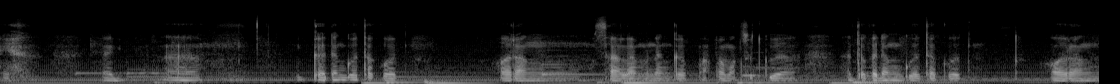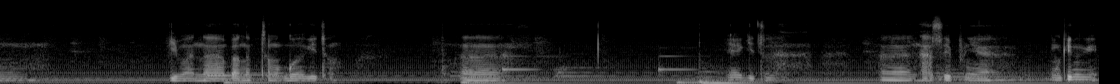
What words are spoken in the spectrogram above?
Ya uh, kadang gue takut orang salah menanggap apa maksud gue atau kadang gue takut orang gimana banget sama gue gitu. Uh, ya gitulah. Uh, nasibnya mungkin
